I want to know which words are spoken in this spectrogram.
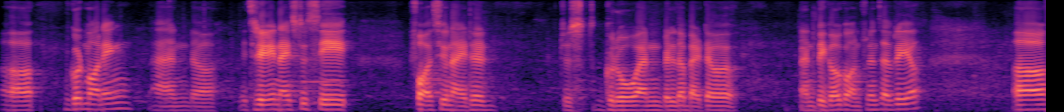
Uh, good morning, and uh, it's really nice to see FOSS United just grow and build a better and bigger conference every year. Uh,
